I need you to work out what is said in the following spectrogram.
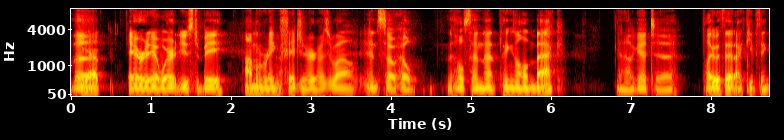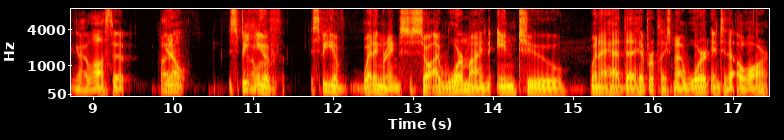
the Yep. Area where it used to be. I'm a ring fidgeter as well. And so he'll he'll send that thing all back, and I'll get to play with it. I keep thinking I lost it, but you know, speaking of speaking of wedding rings, so I wore mine into when I had the hip replacement. I wore it into the OR,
